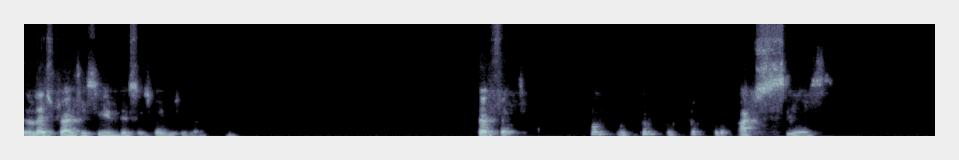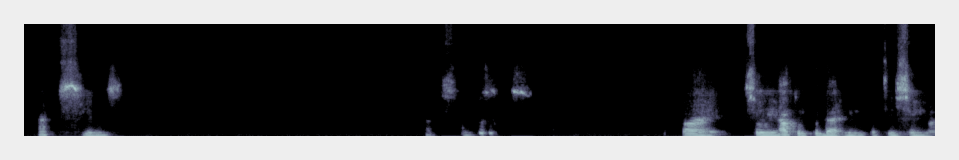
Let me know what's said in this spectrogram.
So let's try to see if this is going to work. Perfect. Axios. Axios. Axios. All right. So we have to put that in petition now.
